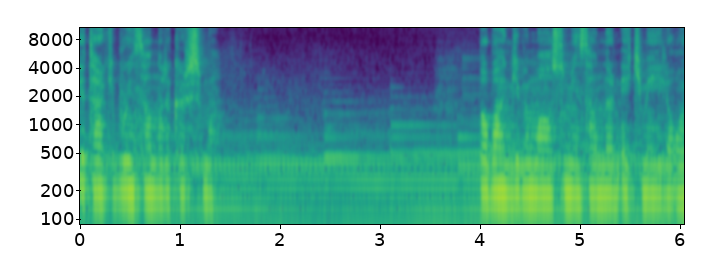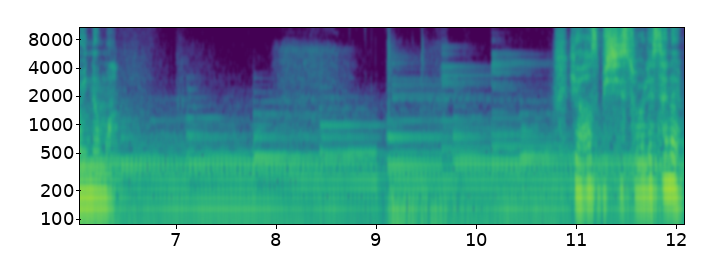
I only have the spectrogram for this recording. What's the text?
Yeter ki bu insanlara karışma. Baban gibi masum insanların ekmeğiyle oynama. Yaz bir şey söylesene.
